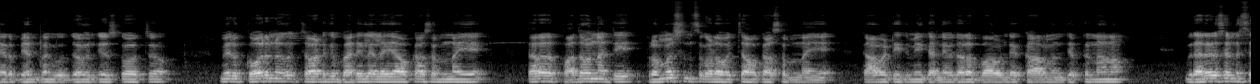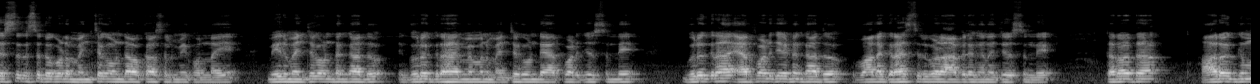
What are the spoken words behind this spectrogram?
నిరభ్యంతరంగా ఉద్యోగం చేసుకోవచ్చు. మీరు కోరిన చోటకి బదిలీలు అయ్యే అవకాశాలు ఉన్నాయి. తర్వాత పదోన్నతి ప్రమోషన్స్ కూడా వచ్చే అవకాశాలు ఉన్నాయి. కాబట్టి ఇది మీకు అన్ని విధాలు బాగుండే కాలం అని చెప్తున్నాను. బ్రదర్స్ అండ్ సిస్టర్స్ కూడా మంచిగా ఉండే అవకాశాలు మీకు ఉన్నాయి. మీరు మంచిగా ఉండటం కాదు గురుగ్రహం మిమ్మల్ని మంచిగా ఉండే ఏర్పాటు చేస్తుంది. గురుగ్రహ ఏర్పాటు చేయడం కాదు వాళ్ళ గ్రహస్థితి కూడా ఆ విధంగానే చేస్తుంది. తర్వాత ఆరోగ్యం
